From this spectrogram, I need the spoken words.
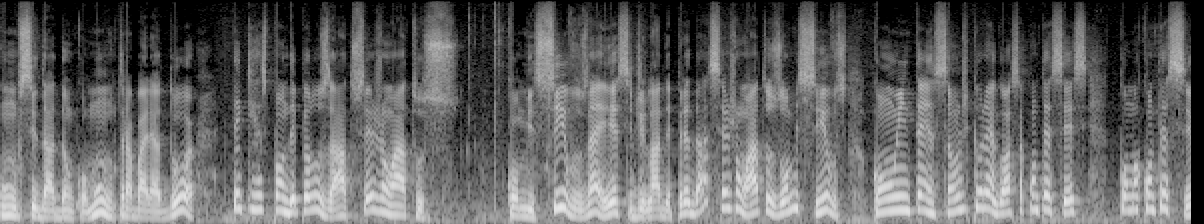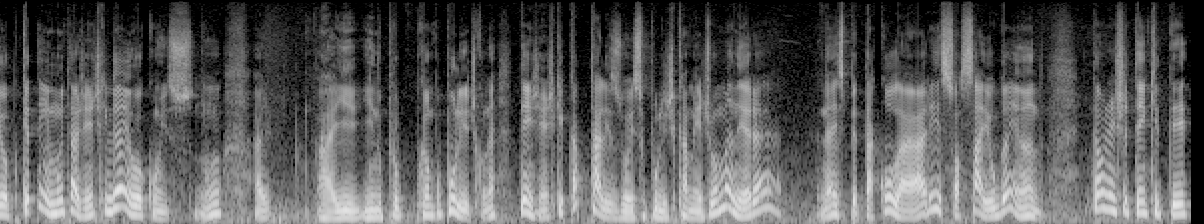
um cidadão comum, um trabalhador, tem que responder pelos atos, sejam atos comissivos, né, esse de lá depredar, sejam atos omissivos, com a intenção de que o negócio acontecesse como aconteceu, porque tem muita gente que ganhou com isso. Não, aí indo para o campo político, né? Tem gente que capitalizou isso politicamente de uma maneira né, espetacular e só saiu ganhando. Então a gente tem que ter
